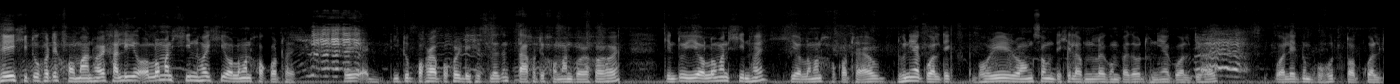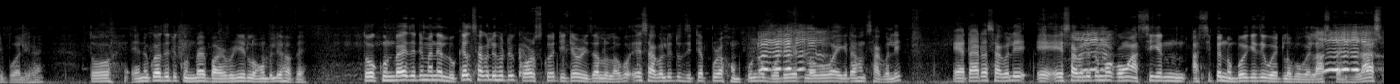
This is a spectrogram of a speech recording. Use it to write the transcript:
সেই সিটোৰ সৈতে সমান হয় খালি অলপমান ক্ষীণ হয় সি অলপমান শকত হয়। এই ইটো পখৰা পখৰি দেখিছিলে যেন তাৰ সৈতে সমান বয়সৰ হয় কিন্তু ই অলপমান ক্ষীণ হয় সি অলপমান শকত হয়। আৰু ধুনীয়া কোৱালিটি ভৰিৰ ৰং চং দেখিলে আপোনালোকে গম পাই যাব ধুনীয়া কোৱালিটি হয়। পোৱালি একদম বহুত টপ কোৱালিটি পোৱালি হয়। তো এনেকুৱা যদি কোনোবাই বাৰবাৰী লওঁ বুলি ভাবে তো কোনোবাই যদি মানে লোকেল ছাগলীৰ সৈতে কৰ্চ কৰে তেতিয়াও ৰিজাল্ট ওলাব। এই ছাগলীটো যেতিয়া পূৰা সম্পূৰ্ণ বডি ৱেট ল'ব এইকেইটাখন ছাগলী এটা এটা ছাগলী এই ছাগলীটো মই কওঁ আশী আশী পে নব্বৈ কেজি ৱেট ল'বগৈ লাষ্ট টাইম লাষ্ট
